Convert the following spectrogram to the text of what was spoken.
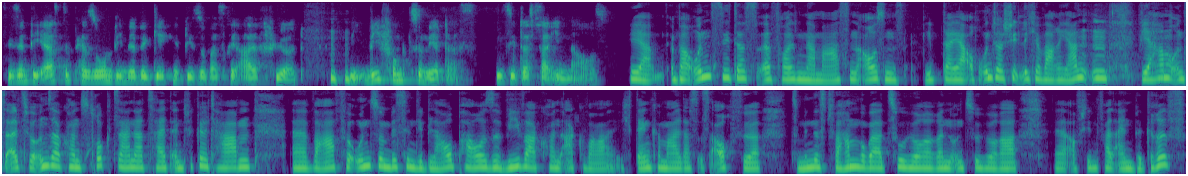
Sie sind die erste Person, die mir begegnet, die sowas real führt. Wie, wie funktioniert das? Wie sieht das bei Ihnen aus? Ja, bei uns sieht das äh, folgendermaßen aus und es gibt da ja auch unterschiedliche Varianten. Wir haben uns, als wir unser Konstrukt seinerzeit entwickelt haben, äh, war für uns so ein bisschen die Blaupause Viva Con Aqua. Ich denke mal, das ist auch für zumindest für Hamburger Zuhörerinnen und Zuhörer äh, auf jeden Fall ein Begriff.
